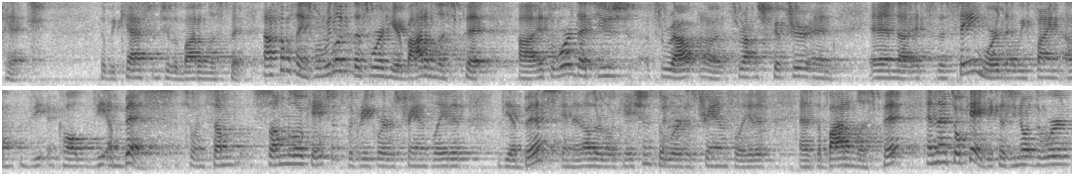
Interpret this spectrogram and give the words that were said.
pit. He'll be cast into the bottomless pit. Now, a couple things. When we look at this word here, bottomless pit, uh, it's a word that's used throughout, uh, throughout Scripture, and, and uh, it's the same word that we find the, called the abyss. So, in some, some locations, the Greek word is translated the abyss, and in other locations, the word is translated as the bottomless pit. And that's okay, because you know what the word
